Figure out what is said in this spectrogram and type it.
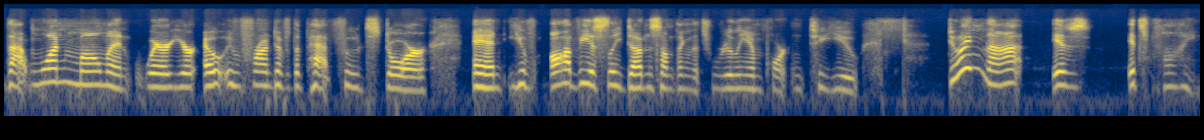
that one moment where you're out in front of the pet food store and you've obviously done something that's really important to you doing that is it's fine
